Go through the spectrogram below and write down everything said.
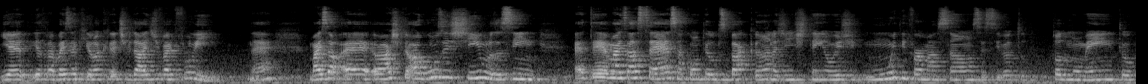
e, e através daquilo a criatividade vai fluir, né? Mas é, eu acho que alguns estímulos, assim, é ter mais acesso a conteúdos bacanas. A gente tem hoje muita informação acessível a todo, momento.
